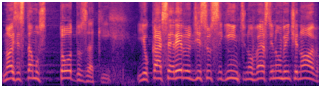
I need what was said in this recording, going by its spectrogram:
Nós estamos todos aqui. E o carcereiro disse o seguinte, no verso 29,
